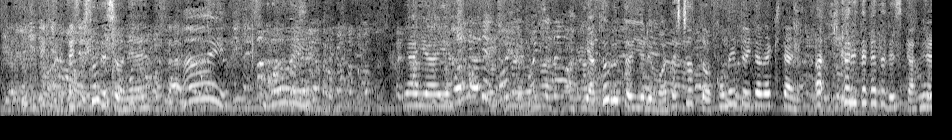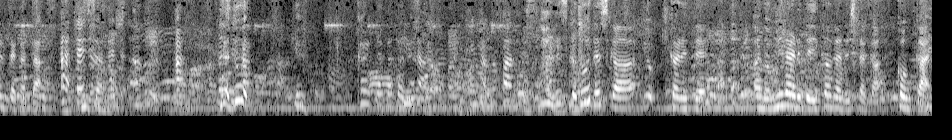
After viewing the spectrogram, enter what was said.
そうですよね。はい、すごい。いやいやいや。いや、撮るというよりも、私ちょっとコメントいただきたいの。あ、聞かれた方ですか？見られた方。あ、大丈夫です。あ、いや、どう？聞かれた方ですか？ファンです。ファンですか？どうですか？よ、聞かれて。あの、見られていかがでしたか？今回。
